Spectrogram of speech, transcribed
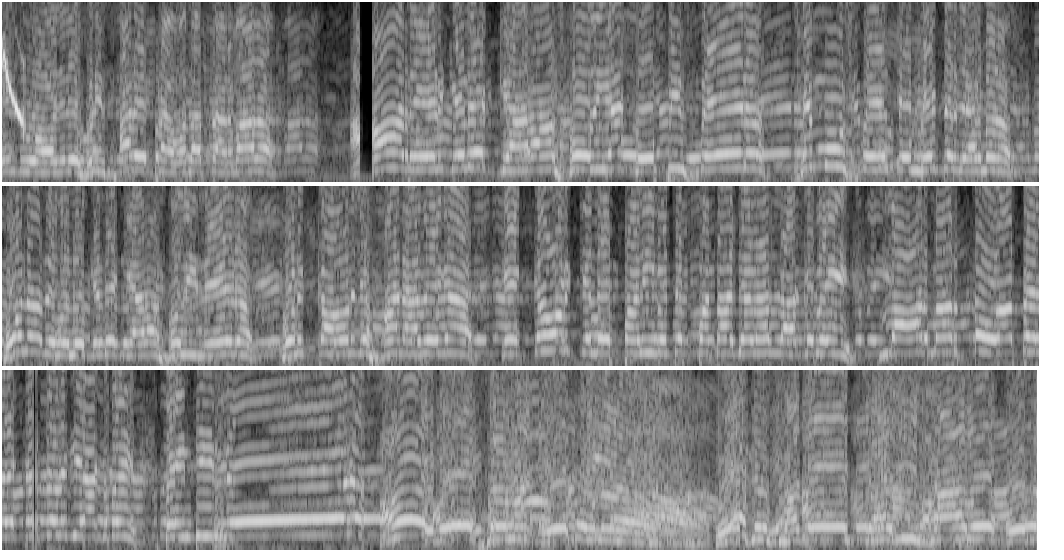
ਹਿੰਦੂ ਔਜਲੇ ਹੋਣੀ ਸਾਰੇ ਭਰਾਵਾਂ ਦਾ ਧੰਨਵਾਦ। ਆਹ ਰੇਡ ਕਹਿੰਦੇ 1100 ਦੀ ਆ ਗੋਪੀ ਸਪੇਨ ਸਿੰਮੂ ਸਪੇਨ ਤੇ ਮੇਜਰ ਜਰਮਨ ਉਹਨਾਂ ਦੇ ਵੱਲੋਂ ਕਹਿੰਦੇ 1100 ਦੀ ਰੇਡ ਹੁਣ ਕੌਣ ਜਫਾ ਲਾਵੇਗਾ ਕਿ ਕੌਣ ਕਿੰਨੇ ਪਾਣੀ ਵਿੱਚ ਪਤਾ ਜਾਣਾ ਲੱਗ ਪਈ? ਮਾਰ ਮਾਰ ਧੌਲਾ ਪਹਿਲੇ ਕੱਢਣਗੇ ਅੱਗ ਪਈ ਪੈਂਦੀ ਰੇਡ ਓਏ ਵੇਖਮ ਏਕਮ ਇਹ ਤੇ ਸਾਡੇ ਚੌਧਰੀ ਸਾਹਿਬ ਉਹਨਾਂ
